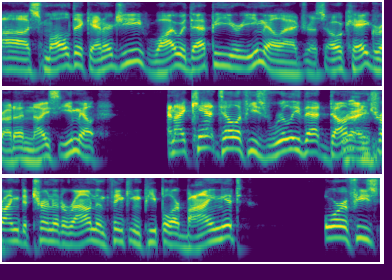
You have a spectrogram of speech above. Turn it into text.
uh small dick energy why would that be your email address okay Greta nice email and I can't tell if he's really that dumb and trying to turn it around and thinking people are buying it or if he's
